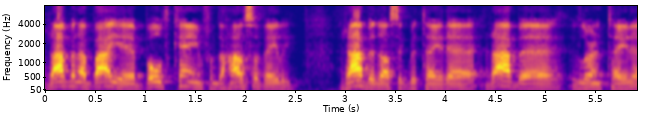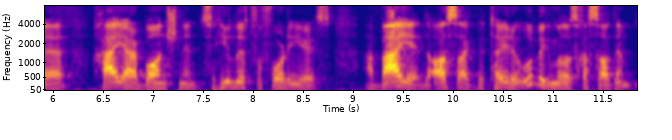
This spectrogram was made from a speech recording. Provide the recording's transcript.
Rabbe and Abaye both came from the house of Eli. Rabbe dasik b'teire, Rabbe learned teire, chayar bonshnin, so he lived for 40 years. Abaye, the Asak, B'Teire, Ubig Gemilas Chasadim.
